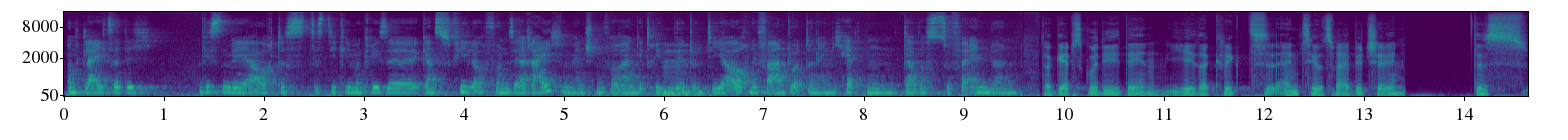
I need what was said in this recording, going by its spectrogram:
Und gleichzeitig wissen wir ja auch, dass, dass die Klimakrise ganz viel auch von sehr reichen Menschen vorangetrieben mhm. wird und die ja auch eine Verantwortung eigentlich hätten, da was zu verändern. Da gäbe es gute Ideen. Jeder kriegt ein CO2-Budget das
